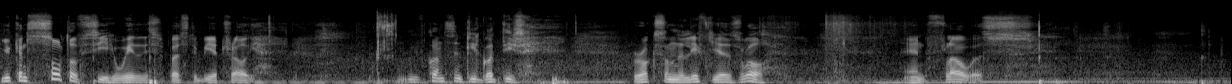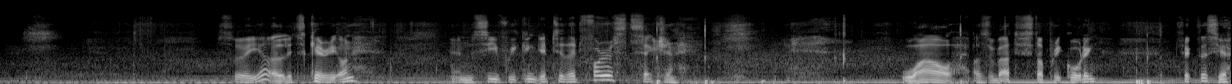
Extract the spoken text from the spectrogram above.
You can sort of see where there's supposed to be a trail here. We've constantly got these rocks on the left here as well and flowers so yeah let's carry on and see if we can get to that forest section. Wow I was about to stop recording. Check this here.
